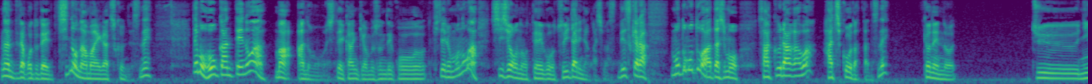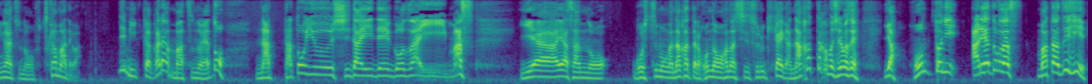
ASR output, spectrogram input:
なんてたことで、地の名前がつくんですね。でも、宝冠っていうのは、まあ、あの、指定関係を結んでこう、来てるものは、師匠の帝号を継いだりなんかします。ですから、もともとは私も桜川八甲だったんですね。去年の12月の2日までは。で、3日から松野屋となったという次第でございます。いやー、あやさんのご質問がなかったらこんなお話しする機会がなかったかもしれません。いや、本当にありがとうございます。またぜひ、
